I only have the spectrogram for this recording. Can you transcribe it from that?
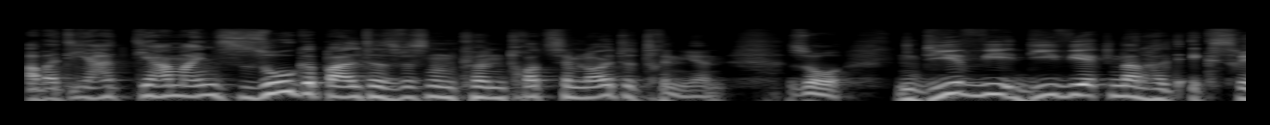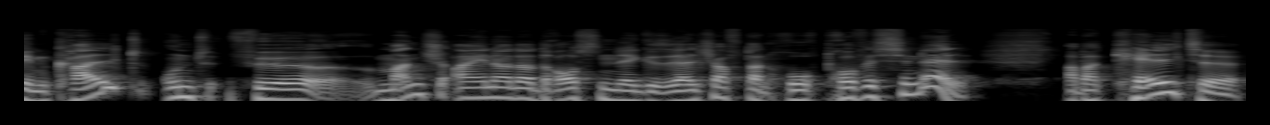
aber die, hat, die haben ein so geballtes Wissen und können trotzdem Leute trainieren. So, die, die wirken dann halt extrem kalt und für manch einer da draußen in der Gesellschaft dann hochprofessionell. Aber Kälte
